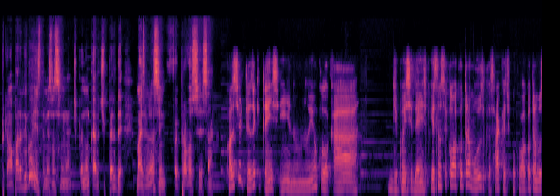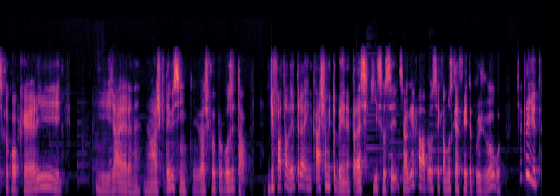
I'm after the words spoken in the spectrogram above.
Porque é uma parada egoísta, mesmo assim, né? Tipo, eu não quero te perder. Mas mesmo assim, foi pra você, saca? Quase certeza que tem, sim. Não, não iam colocar de coincidência. Porque senão você coloca outra música, saca? Tipo, coloca outra música qualquer e. E já era, né? Eu acho que teve sim. Eu acho que foi proposital. De fato, a letra encaixa muito bem, né? Parece que se você. Se alguém falar pra você que a música é feita pro jogo, você acredita.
